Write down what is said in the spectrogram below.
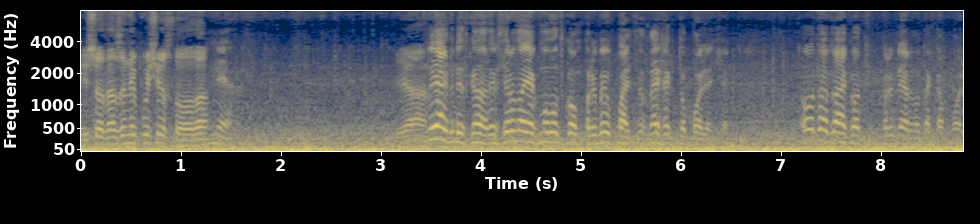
І що, навіть не почувствував, да? ні. Я... Ну як тобі сказати, все одно як молотком прибив пальці, знаєш, як то боляче. От так от примерно така боль.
